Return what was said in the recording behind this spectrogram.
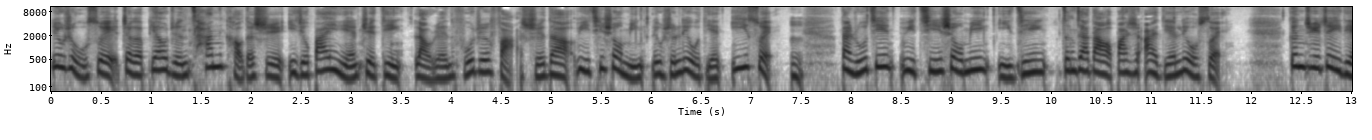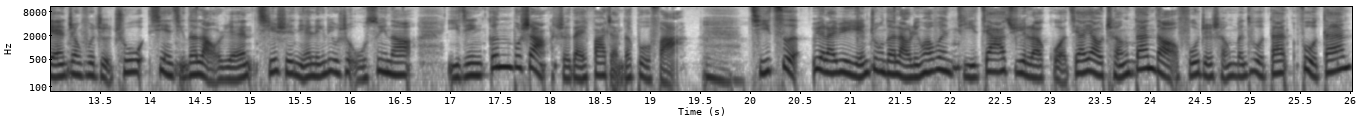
六十五岁这个标准参考的是一九八一年制定老人福祉法时的预期寿命六十六点一岁。嗯，但如今预期寿命已经增加到八十二点六岁。根据这一点，政府指出，现行的老人其实年龄六十五岁呢，已经跟不上时代发展的步伐。嗯，其次，越来越严重的老龄化问题加剧了国家要承担的福祉成本负担负担。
